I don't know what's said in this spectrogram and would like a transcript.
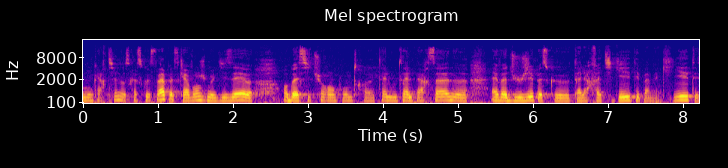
mon quartier, ne serait-ce que ça, parce qu'avant je me disais, oh bah si tu rencontres telle ou telle personne, elle va te juger parce que tu as l'air fatigué, t'es pas maquillée, t'es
